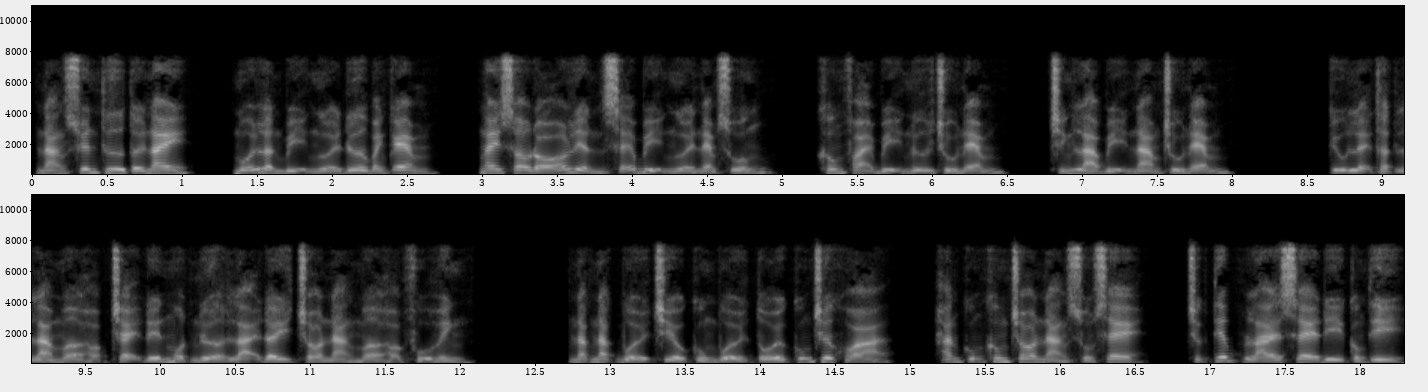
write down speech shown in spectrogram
Nàng xuyên thư tới nay, mỗi lần bị người đưa bánh kem, ngay sau đó liền sẽ bị người ném xuống, không phải bị nữ chủ ném, chính là bị nam chủ ném. Cựu lệ thật là mở họp chạy đến một nửa lại đây cho nàng mở họp phụ huynh. Nặc nặc buổi chiều cùng buổi tối cũng chưa khóa, hắn cũng không cho nàng xuống xe, trực tiếp lái xe đi công ty.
